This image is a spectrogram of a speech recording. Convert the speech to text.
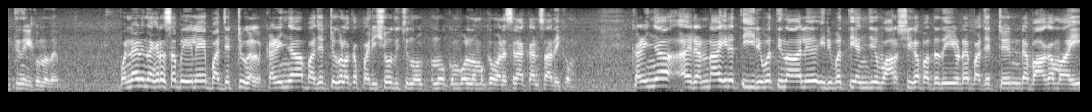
എത്തി നിൽക്കുന്നത്. പൊന്നാനി നഗരസഭയിലെ ബജറ്റുകൾ കഴിഞ്ഞ ബജറ്റുകളൊക്കെ പരിശോധിച്ച് നോക്കുമ്പോൾ നമുക്ക് മനസ്സിലാക്കാൻ സാധിക്കും. കഴിഞ്ഞ രണ്ടായിരത്തി ഇരുപത്തിനാല് ഇരുപത്തിയഞ്ച് വാർഷിക പദ്ധതിയുടെ ബജറ്റിന്റെ ഭാഗമായി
